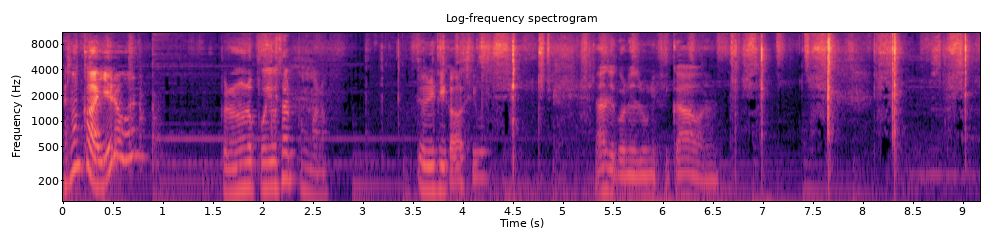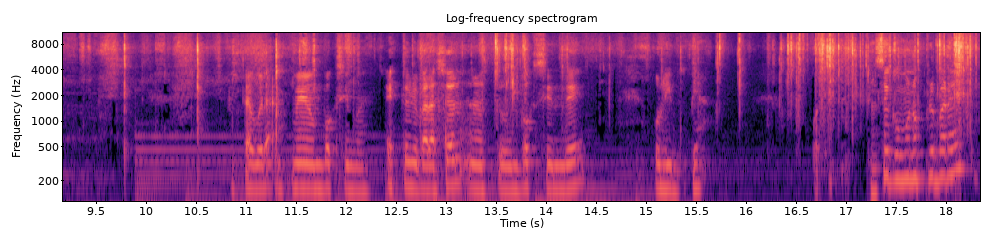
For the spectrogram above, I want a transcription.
Es un caballero, weón. Pero no lo podía usar, pues, mano. Unificado así, weón. Dale con el unificado, weón. Espectacular. Medio unboxing, weón. Esto es preparación a nuestro unboxing de Olimpia. No sé cómo nos prepara esto.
